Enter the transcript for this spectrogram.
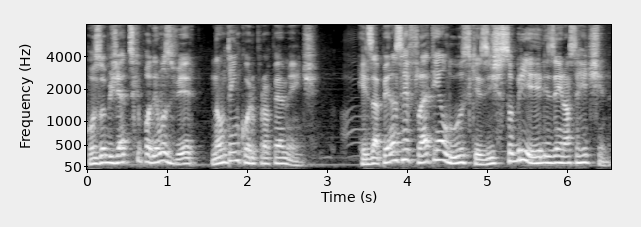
Os objetos que podemos ver não têm cor propriamente. Eles apenas refletem a luz que existe sobre eles em nossa retina.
